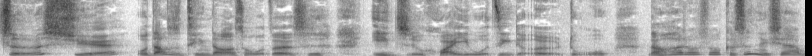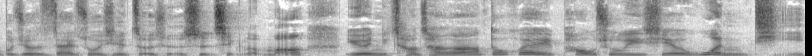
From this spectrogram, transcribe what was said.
哲学，我当时听到的时候，我真的是一直怀疑我自己的耳朵。然后他就说：“可是你现在不就是在做一些哲学的事情了吗？因为你常常啊都会抛出一些问题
